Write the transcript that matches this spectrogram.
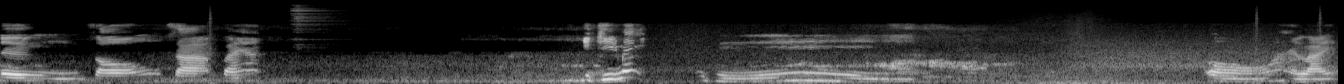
หนึ่งสองสามไปฮะ อีกทีไหมอื้อหืออ๋อไฮไลท์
